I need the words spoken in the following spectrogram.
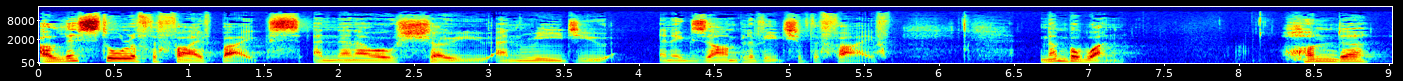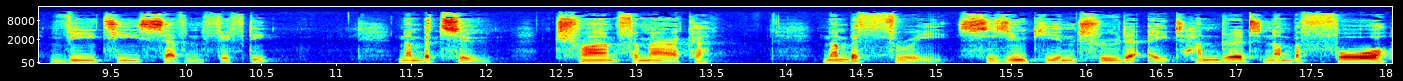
I'll list all of the five bikes and then I will show you and read you an example of each of the five. Number one, Honda VT750. Number two, Triumph America. Number three, Suzuki Intruder 800. Number four,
